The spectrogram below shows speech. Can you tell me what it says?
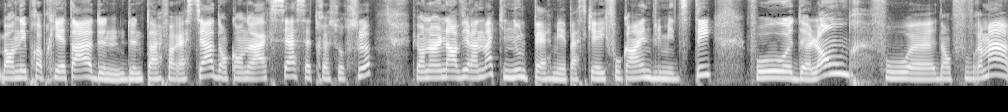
ben, on est propriétaire d'une terre forestière, donc on a accès à cette ressource-là. Puis, on a un environnement qui nous le permet parce qu'il faut quand même de l'humidité, il faut de l'ombre, faut, euh, donc faut vraiment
